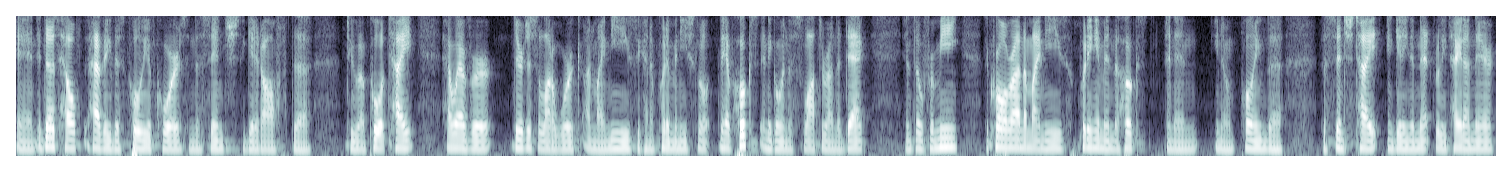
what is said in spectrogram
and it does help having this pulley of course and the cinch to get it off the to uh, pull it tight. However there's just a lot of work on my knees to kind of put them in each little they have hooks and they go in the slots around the deck. And so for me to crawl around on my knees putting them in the hooks and then you know pulling the the cinch tight and getting the net really tight on there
